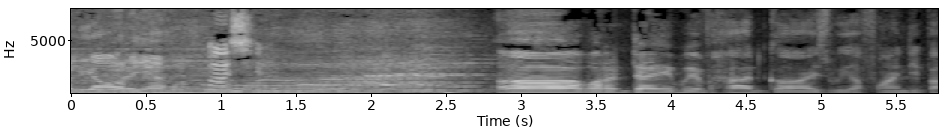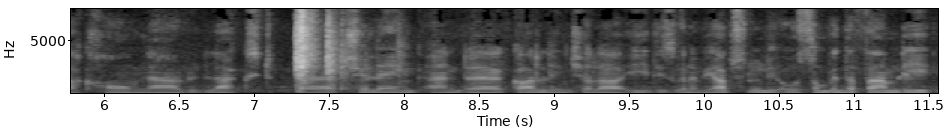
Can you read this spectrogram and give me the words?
Oh, Ah, what a day we've had, guys. We are finally back home now, relaxed, uh, chilling, and uh, Karl, inshallah, Eid is going to be absolutely awesome with the family.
